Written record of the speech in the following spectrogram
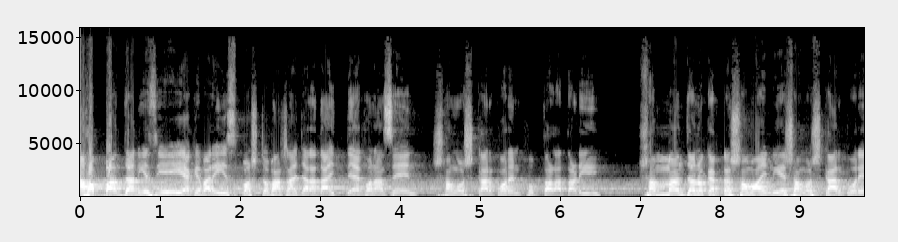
আহ্বান জানিয়েছি, একেবারে স্পষ্ট ভাষায় যারা দায়িত্বে এখন আছেন, সংস্কার করেন খুব তাড়াতাড়ি। সম্মানজনক একটা সময় নিয়ে সংস্কার করে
